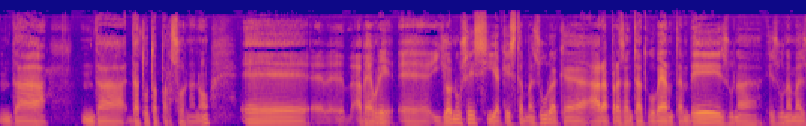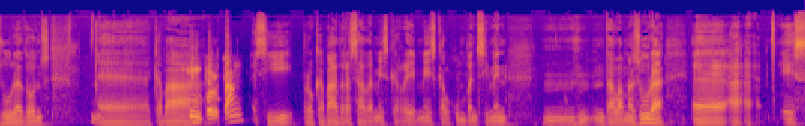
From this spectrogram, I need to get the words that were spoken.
de, de, de tota persona, no? Eh, a veure, eh, jo no sé si aquesta mesura que ara ha presentat govern també és una, és una mesura, doncs, eh, que va... Important. Sí, però que va adreçada més que res, més que el convenciment mm, de la mesura eh, és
